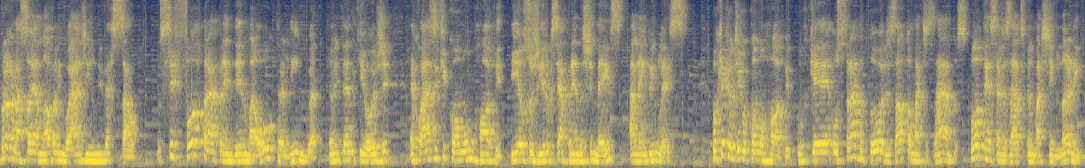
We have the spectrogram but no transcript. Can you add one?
Programação é a nova linguagem universal. Se for para aprender uma outra língua, eu entendo que hoje é quase que como um hobby. E eu sugiro que se aprenda chinês além do inglês. Por que, que eu digo como hobby? Porque os tradutores automatizados, potencializados pelo machine learning,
